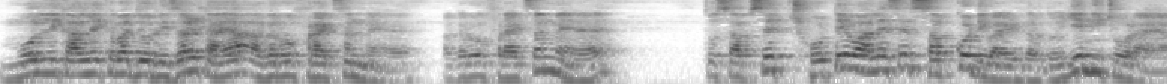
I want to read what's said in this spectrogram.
मोल निकालने के बाद जो रिज़ल्ट आया, अगर वो फ्रैक्शन में है, अगर वो फ्रैक्शन में है तो सबसे छोटे वाले से सबको डिवाइड कर दो। ये निचोड़ आया।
